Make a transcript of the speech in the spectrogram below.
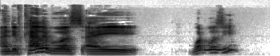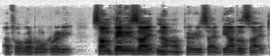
And if Caleb was a, what was he? I forgot already. Some Perizzite, no, not Perizzite, the other side.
